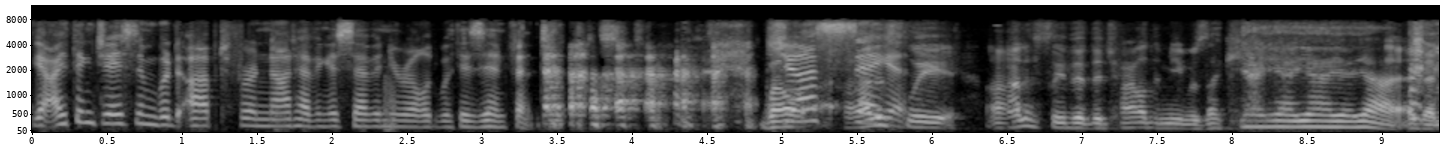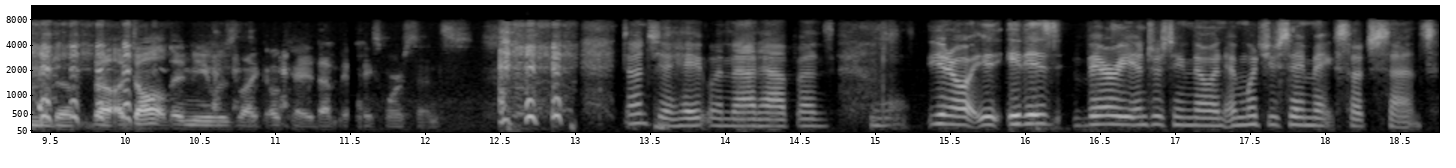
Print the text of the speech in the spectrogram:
Yeah, I think Jason would opt for not having a seven-year-old with his infant. well, Just say honestly, it. honestly, the, the child in me was like, yeah, yeah, yeah, yeah, yeah, and then the, the adult in me was like, okay, that makes more sense. Don't you hate when that happens? You know, it, it is very interesting though, and, and what you say makes such sense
